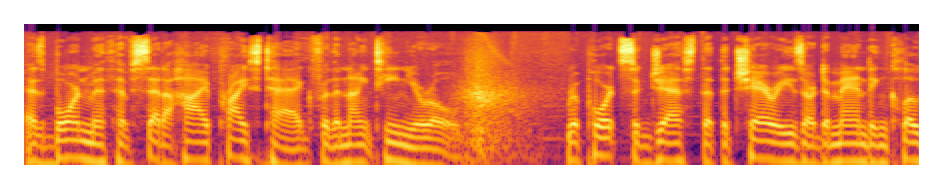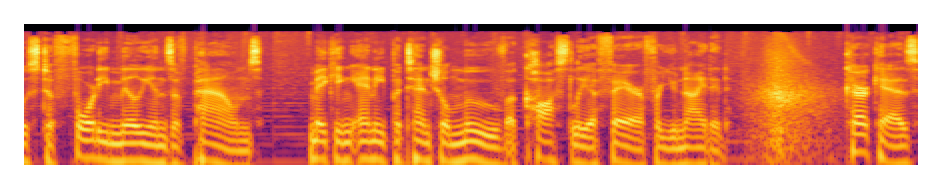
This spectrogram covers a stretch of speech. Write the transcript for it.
as Bournemouth have set a high price tag for the 19-year-old. Reports suggest that the Cherries are demanding close to 40 millions of pounds, making any potential move a costly affair for United. Kerkez,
